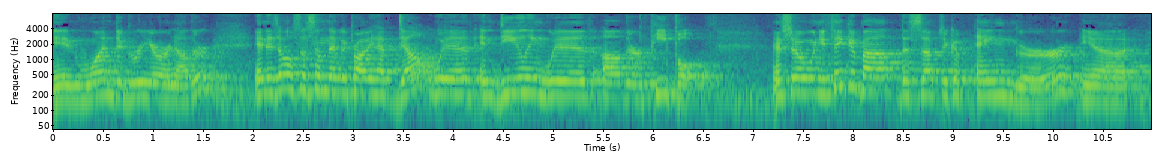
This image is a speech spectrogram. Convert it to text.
in one degree or another. And is also something that we probably have dealt with in dealing with other people. And so when you think about the subject of anger, you, know,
